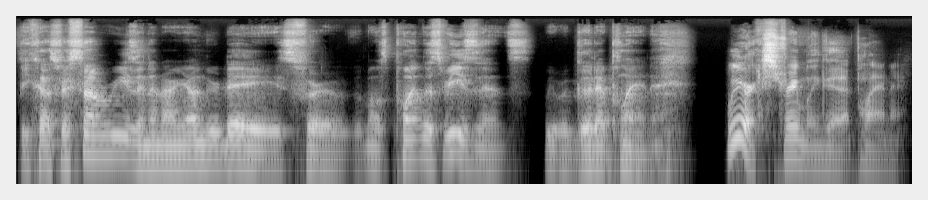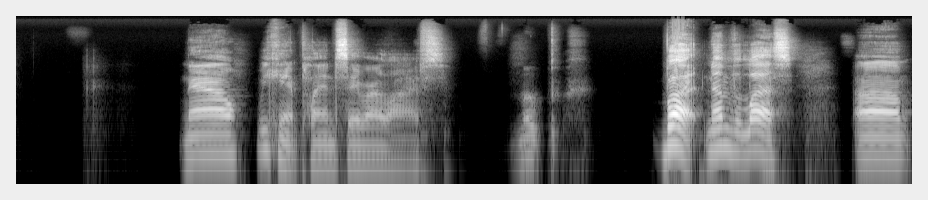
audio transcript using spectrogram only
Because for some reason in our younger days, for the most pointless reasons, we were good at planning. We were extremely good at planning. Now we can't plan to save our lives. Nope. But nonetheless, um,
